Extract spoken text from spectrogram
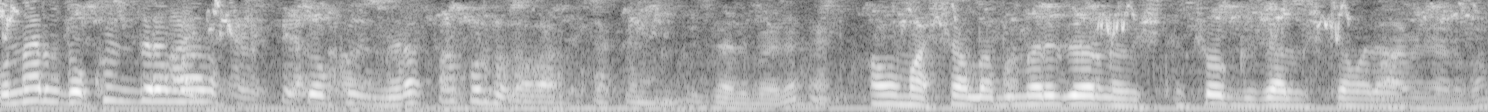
Bunlar da 900 lira mı Aynen, abi? evet, fiyat 900 lira. Bak burada da var bir takım güzel böyle. Ama maşallah bunları görmemiştim. Çok güzelmiş Kemal abi. Maviler var.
